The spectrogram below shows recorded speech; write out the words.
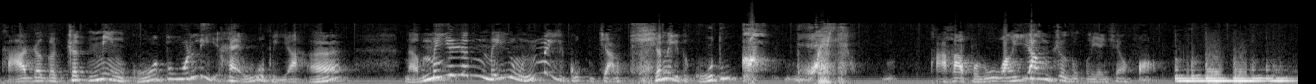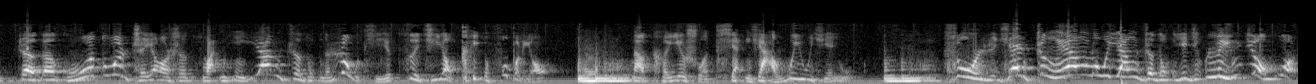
他这个真命蛊毒厉害无比啊！嗯。那没人没用内功将体内的蛊毒，他还不如往杨志宗脸前放。这个蛊毒只要是钻进杨志宗的肉体，自己要克服不了，那可以说天下无有解药。数日前正阳楼杨志宗已经领教过了，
